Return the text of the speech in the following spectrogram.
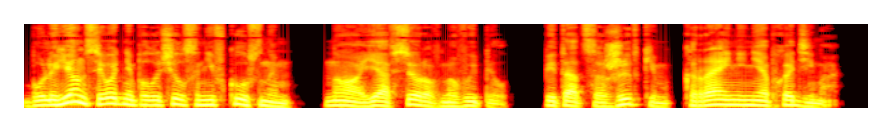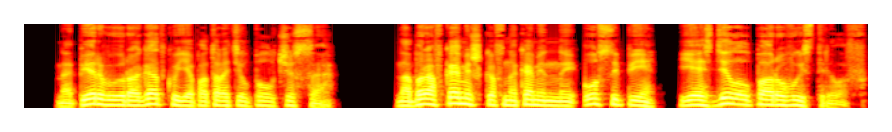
Бульон сегодня получился невкусным, но я все равно выпил. Питаться жидким крайне необходимо. На первую рогатку я потратил полчаса. Набрав камешков на каменной осыпи, я сделал пару выстрелов.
